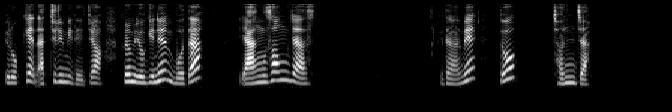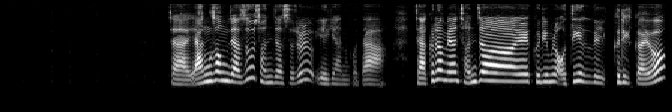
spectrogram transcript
이렇게 나트륨이 되죠. 그럼 여기는 뭐다? 양성자. 그 다음에 또 전자. 자, 양성자수, 전자수를 얘기하는 거다. 자, 그러면 전자의 그림을 어떻게 그릴- 그릴까요?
